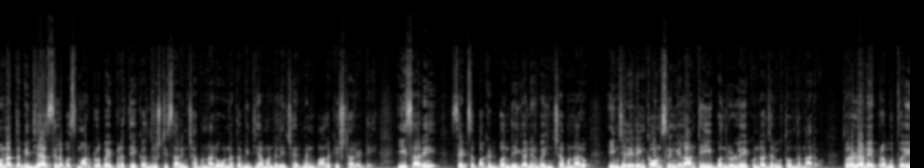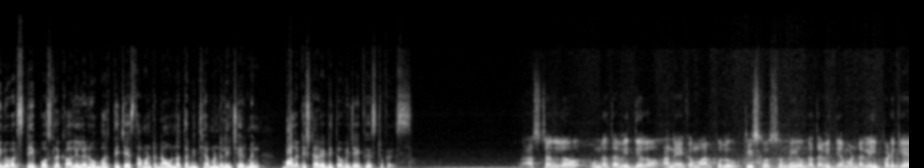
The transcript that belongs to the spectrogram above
ఉన్నత విద్యా సిలబస్ మార్పులపై ప్రత్యేక దృష్టి సారించామన్నారు ఉన్నత విద్యా మండలి చైర్మన్ బాలకృష్ణారెడ్డి. ఈసారి సెట్స్ పకడ్బందీగా నిర్వహించామన్నారు. ఇంజనీరింగ్ కౌన్సిలింగ్ ఎలాంటి ఇబ్బందులు లేకుండా జరుగుతోందన్నారు. త్వరలోనే ప్రభుత్వ యూనివర్సిటీ పోస్టుల ఖాళీలను భర్తీ చేస్తామంటున్న ఉన్నత విద్యా మండలి చైర్మన్ బాలకృష్ణారెడ్డితో విజయ్ ఫేస్ టు ఫేస్. రాష్ట్రంలో ఉన్నత విద్యలో అనేక మార్పులు తీసుకొస్తుంది ఉన్నత విద్యా మండలి. ఇప్పటికే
